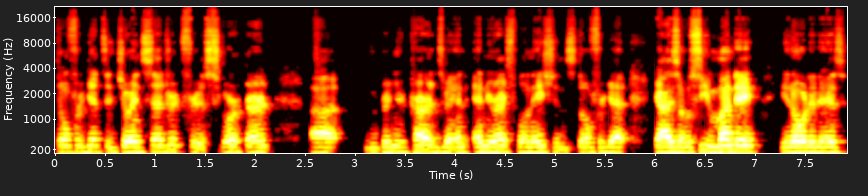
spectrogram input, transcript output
don't forget to join Cedric for his scorecard. Uh, bring your cards, man, and your explanations. Don't forget, guys. I will see you Monday. You know what it is.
